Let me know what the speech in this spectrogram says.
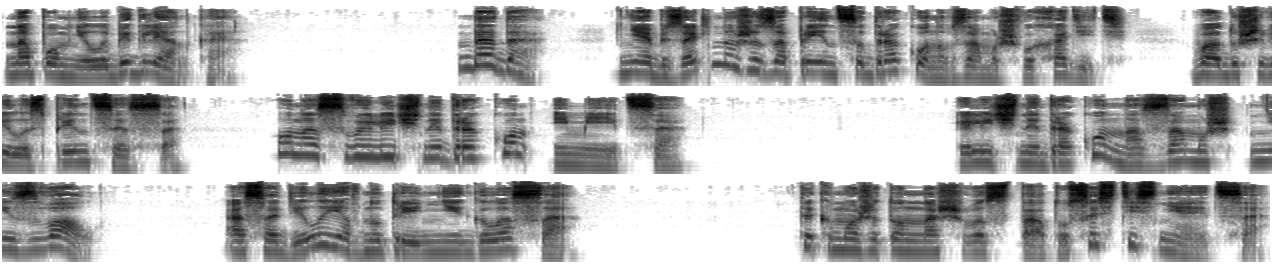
Напомнила беглянка. Да-да, не обязательно же за принца драконов замуж выходить. — воодушевилась принцесса. «У нас свой личный дракон имеется». Личный дракон нас замуж не звал. Осадила я внутренние голоса. «Так, может, он нашего статуса стесняется?»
